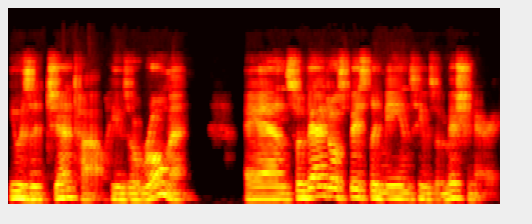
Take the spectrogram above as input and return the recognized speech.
He was a Gentile. He was a Roman. And so evangelist basically means he was a missionary.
